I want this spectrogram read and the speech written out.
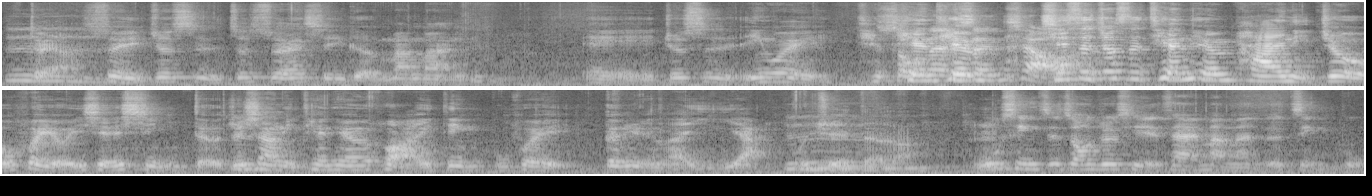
对啊，所以就是这算是一个慢慢。诶，就是因为天天，其实就是天天拍，你就会有一些心得。就像你天天画，一定不会跟原来一样，我觉得啦。无形之中就其实在慢慢的进步。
